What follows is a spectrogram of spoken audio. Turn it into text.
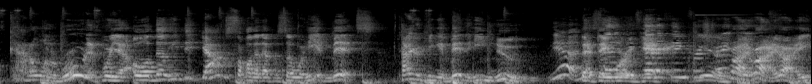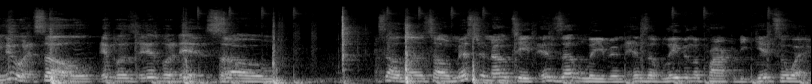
okay, I don't want to ruin it for you. Oh, no, he did, y'all saw that episode where he admits, Tiger King admitted he knew Yeah, that they said were he's got a gay. thing for Yeah. Right, right, right. He knew it. So it was. It is what it is. So, So, so the so Mr. No Teeth ends up leaving, ends up leaving the property, gets away,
